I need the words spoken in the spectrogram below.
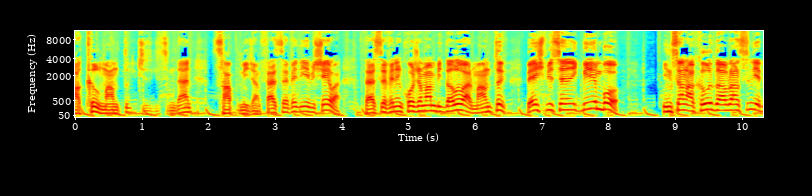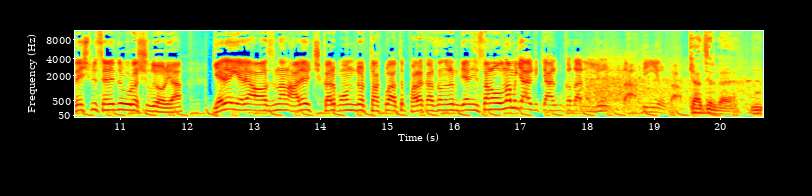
akıl mantık çizgisinden sapmayacaksın. Felsefe diye bir şey var. Felsefenin kocaman bir dalı var mantık. 5000 senelik bilim bu. İnsan akıllı davransın diye 5000 senedir uğraşılıyor ya. Gele gele ağzından alev çıkarıp 14 takla atıp para kazanırım diyen insanoğluna mı geldik yani bu kadar yılda, bin yılda? Kadir be.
